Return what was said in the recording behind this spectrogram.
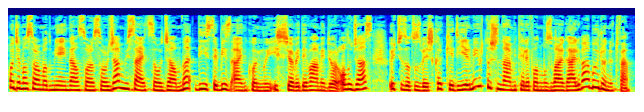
hocama sormadım yayından sonra soracağım. Müsaitse hocamla değilse biz aynı konuyu işliyor ve devam ediyor olacağız. 335 47 20 yurt dışından bir telefonumuz var galiba. Buyurun lütfen.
